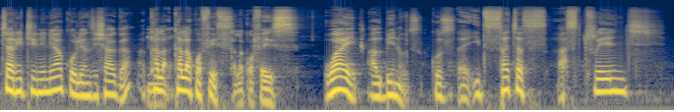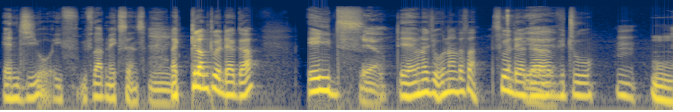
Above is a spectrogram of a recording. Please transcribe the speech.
charity nini yako ulianzishaga? Kala, kala kwa face. Kala kwa face. Why albinos? Because uh, it's such a, a strange ngo if, if that makes sense. Mm. like kila mtu endeaga aids. Yeah. yeah, unajua unaandasan siuendeaga Yeah. vitu mm. Mm.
